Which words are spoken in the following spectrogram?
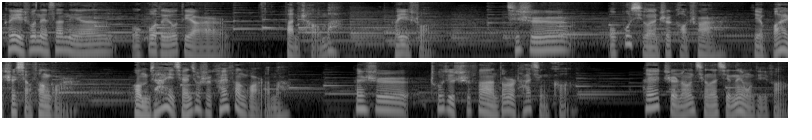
可以说那三年我过得有点儿反常吧。可以说，其实我不喜欢吃烤串儿，也不爱吃小饭馆。我们家以前就是开饭馆的嘛，但是出去吃饭都是他请客，他也只能请得起那种地方。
